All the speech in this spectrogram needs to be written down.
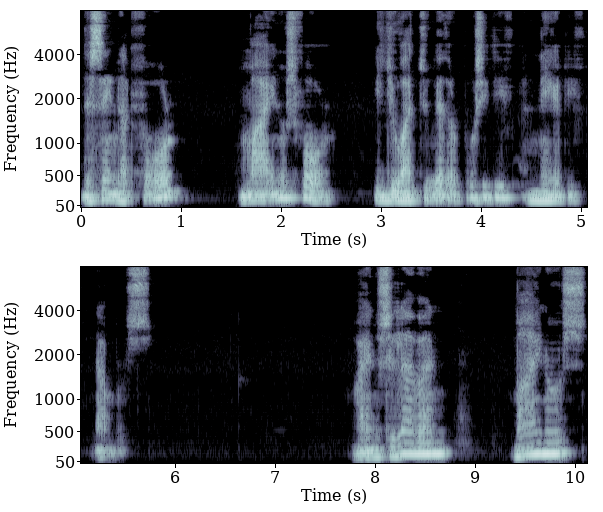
the same as 4 minus 4 if you add together positive and negative numbers. Minus 11 minus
